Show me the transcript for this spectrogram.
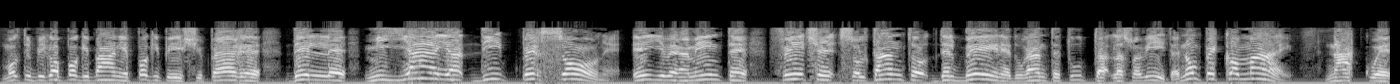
moltiplicò pochi pani e pochi pesci per delle migliaia di persone. Egli veramente fece soltanto del bene durante tutta la sua vita non peccò mai nacque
